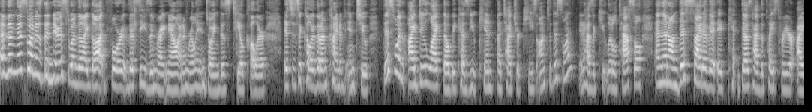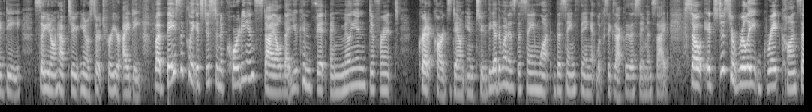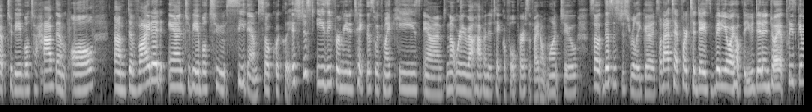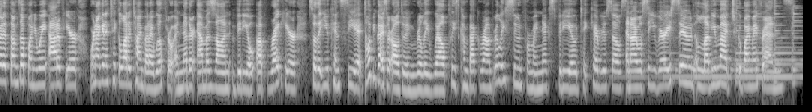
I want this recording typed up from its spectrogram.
And then this one is the newest one that I got for the season right now. And I'm really enjoying this teal color. It's just a color that I'm kind of into. This one I do like though, because you can attach your keys onto this one. It has a cute little tassel. And then on this side of it, it can, does have the place for your ID. So you don't have to, you know, search for your ID. But basically it's just an accordion style that you can fit a million different credit cards down into. The other one is the same one the same thing. It looks exactly the same inside. So it's just a really great concept to be able to have them all um, divided and to be able to see them so quickly. It's just easy for me to take this with my keys and not worry about having to take a full purse if I don't want to. So this is just really good. So that's it for today's video. I hope that you did enjoy it. Please give it a thumbs up on your way out of here. We're not going to take a lot of time, but I will throw another Amazon video up right here so that you can see it. I hope you guys are all doing really well. Please come back around really soon for my next video. Take care of yourselves and I will see you very soon. Love you much. Goodbye, my friends.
